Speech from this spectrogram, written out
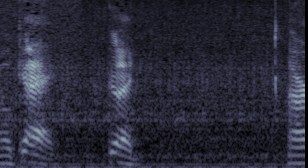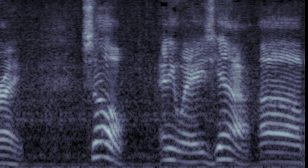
Okay. Good. All right. So, anyways, yeah. Uh,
